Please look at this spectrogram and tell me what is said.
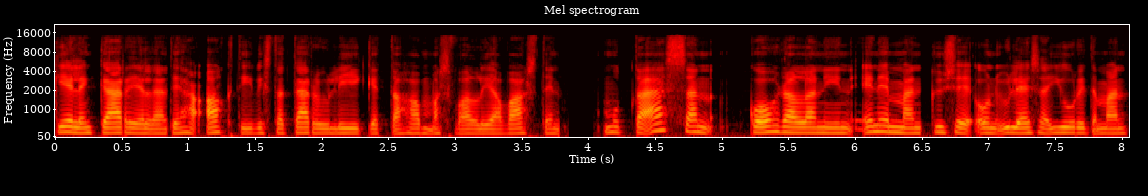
kielen kärjellä tehdä aktiivista täryliikettä hammasvallia vasten. Mutta S kohdalla niin enemmän kyse on yleensä juuri tämän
